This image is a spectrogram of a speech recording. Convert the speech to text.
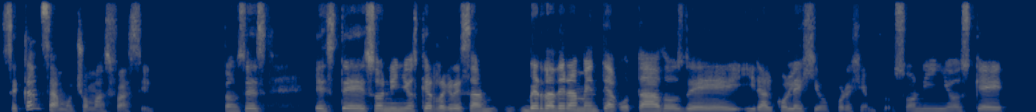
se cansa mucho más fácil. Entonces, este, son niños que regresan verdaderamente agotados de ir al colegio, por ejemplo. Son niños que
